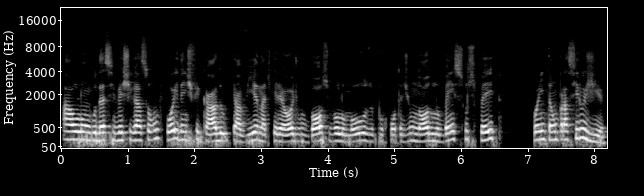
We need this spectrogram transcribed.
ao longo dessa investigação foi identificado que havia na tireoide um bócio volumoso por conta de um nódulo bem suspeito foi então para a cirurgia.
